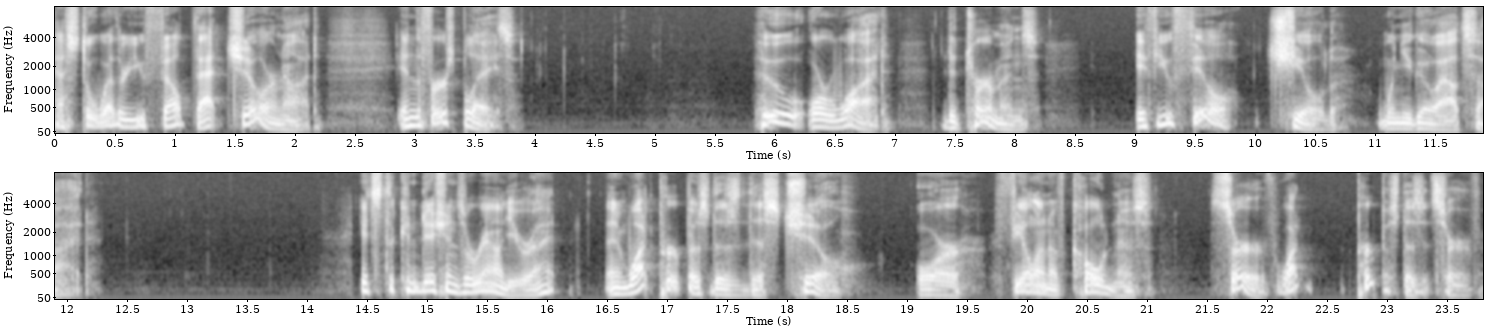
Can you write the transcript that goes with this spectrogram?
as to whether you felt that chill or not in the first place? Who or what determines if you feel chilled when you go outside? It's the conditions around you, right? And what purpose does this chill or feeling of coldness serve? What purpose does it serve?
